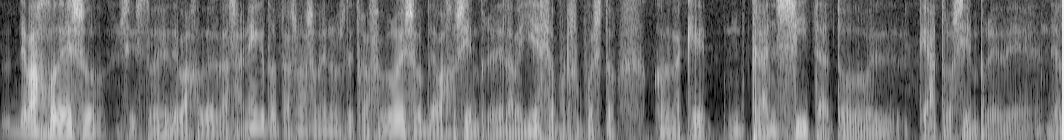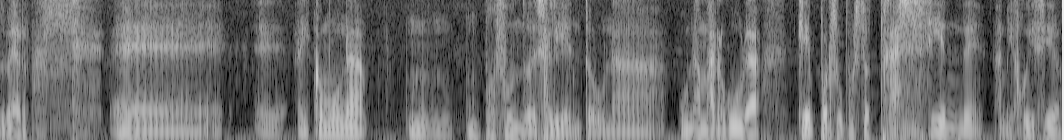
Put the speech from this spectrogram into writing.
debajo de eso, insisto, eh, debajo de las anécdotas más o menos de trazo grueso, debajo siempre de la belleza, por supuesto, con la que transita todo el teatro siempre de, de Albert, eh, eh, hay como una, un, un profundo desaliento, una, una amargura que, por supuesto, trasciende, a mi juicio,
